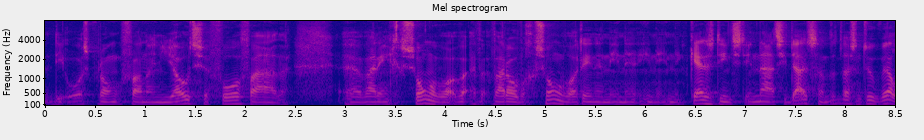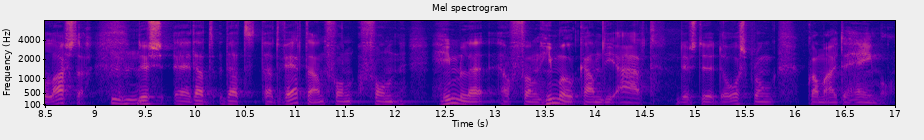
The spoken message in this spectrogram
die oorsprong van een Joodse voorvader, eh, waarin gezongen wo- wa- waarover gezongen wordt in een, in, een, in een kerstdienst in Nazi-Duitsland, dat was natuurlijk wel lastig. Dus eh, dat, dat, dat werd dan van, van, himle, of van hemel kwam die aard. Dus de, de oorsprong kwam uit de hemel.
